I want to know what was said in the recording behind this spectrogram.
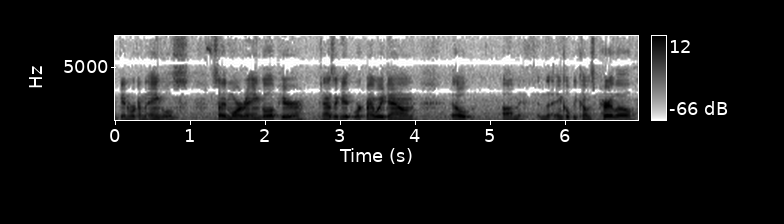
Again, work on the angles. So I have more of an angle up here. As I get work my way down, it'll um, and the angle becomes parallel.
